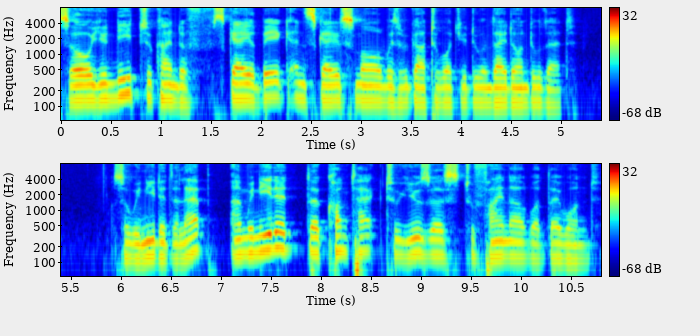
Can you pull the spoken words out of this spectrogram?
So you need to kind of scale big and scale small with regard to what you do, and they don't do that. So we needed the lab, and we needed the contact to users to find out what they want.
